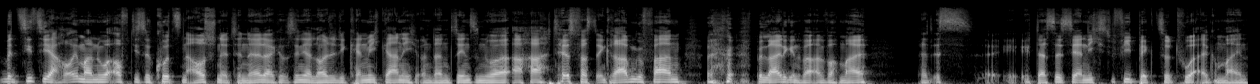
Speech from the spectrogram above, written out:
bezieht sich ja auch immer nur auf diese kurzen Ausschnitte, ne? Da sind ja Leute, die kennen mich gar nicht und dann sehen sie nur, aha, der ist fast in den Graben gefahren. Beleidigen wir einfach mal. Das ist, äh, das ist ja nicht Feedback zur Tour allgemein.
